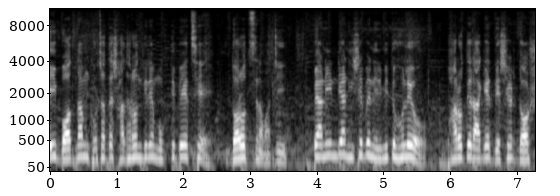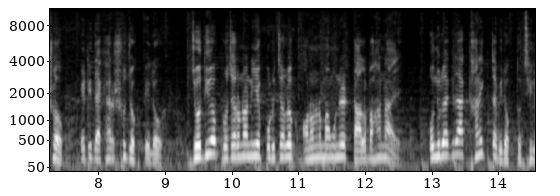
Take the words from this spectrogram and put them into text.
এই বদনাম ঘোচাতে সাধারণ দিনে মুক্তি পেয়েছে দরদ সিনেমাটি। প্যান ইন্ডিয়ান হিসেবে নির্মিত হলেও ভারতের আগে দেশের দর্শক এটি দেখার সুযোগ পেল। যদিও প্রচারণা নিয়ে পরিচালক অনন্য মামুনের টালবাহানায় অনুরাগীরা খানিকটা বিরক্ত ছিল,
